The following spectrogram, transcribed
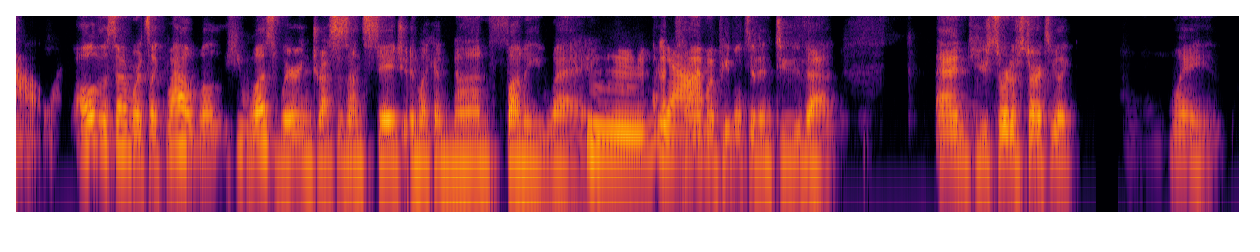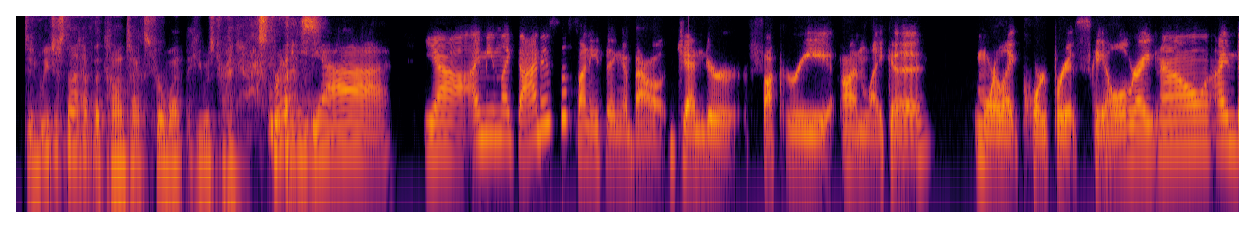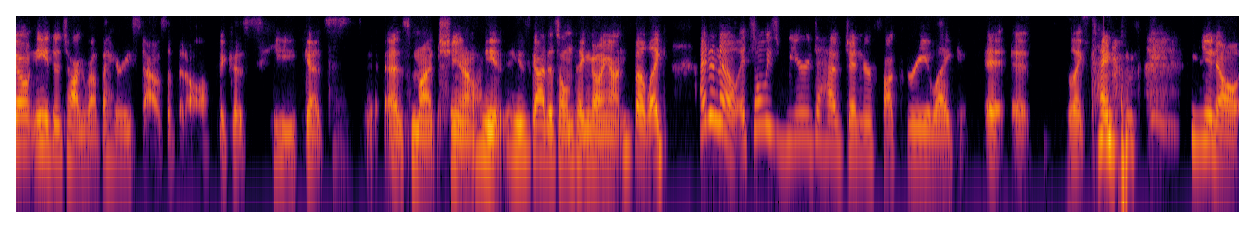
all of a sudden where it's like, wow, well, he was wearing dresses on stage in like a non-funny way. Mhm, At a time when people didn't do that. And you sort of start to be like, wait, did we just not have the context for what he was trying to express? Yeah. Yeah. I mean, like, that is the funny thing about gender fuckery on like a more like corporate scale right now. I don't need to talk about the Harry Styles of it all because he gets as much, you know, he, he's got his own thing going on. But like, I don't know. It's always weird to have gender fuckery, like, it, it like kind of, you know,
